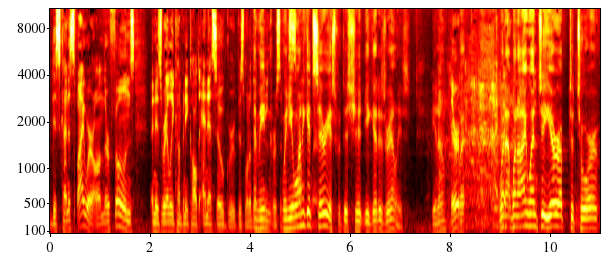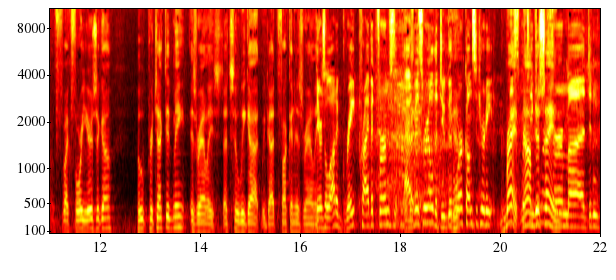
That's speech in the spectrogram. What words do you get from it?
this kind of spyware on their phones. An Israeli company called NSO Group is one of the I mean, makers of when you want to get serious with this shit, you get Israelis. You know? When- when, I, when I went to Europe to tour like four years ago, who protected me? Israelis. That's who we got. We got fucking Israelis. There's a lot of great private firms out of Israel that do good Yeah. work on security. Right. This No, I'm just particular saying. Firm uh, didn't.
